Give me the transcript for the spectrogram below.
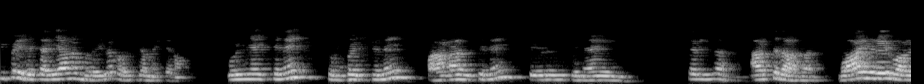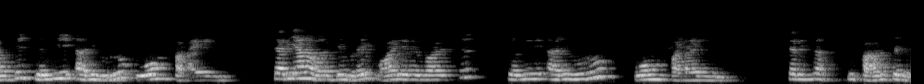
இப்ப இதை சரியான முறையில வரிசை அமைக்கணும் உள்நெத்திணை தும்பத்திணை பாடான் திணை பெருந்திணை. சரிங்களா? அடுத்ததாக வாயுரை வாழ்த்து செவி அறிவுறு ஓம் படை. சரியான வரிசை முறை வாயுரை வாழ்த்து செவி அறிவுறு ஓம் படை. சரிங்களா? இப்ப அடுத்தது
